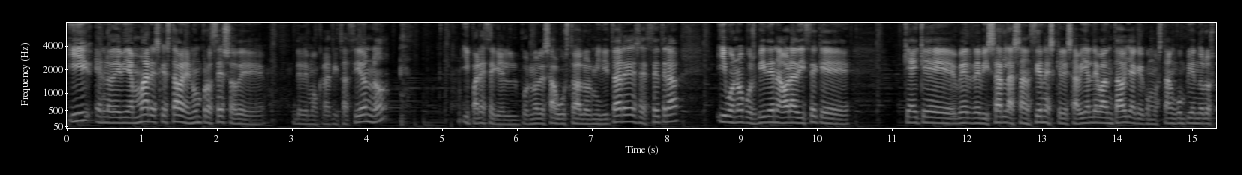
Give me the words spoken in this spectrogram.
Y en lo de Myanmar es que estaban en un proceso de, de democratización, ¿no? Y parece que pues, no les ha gustado a los militares, etc. Y bueno, pues Biden ahora dice que, que hay que ver, revisar las sanciones que les habían levantado, ya que como están cumpliendo los,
